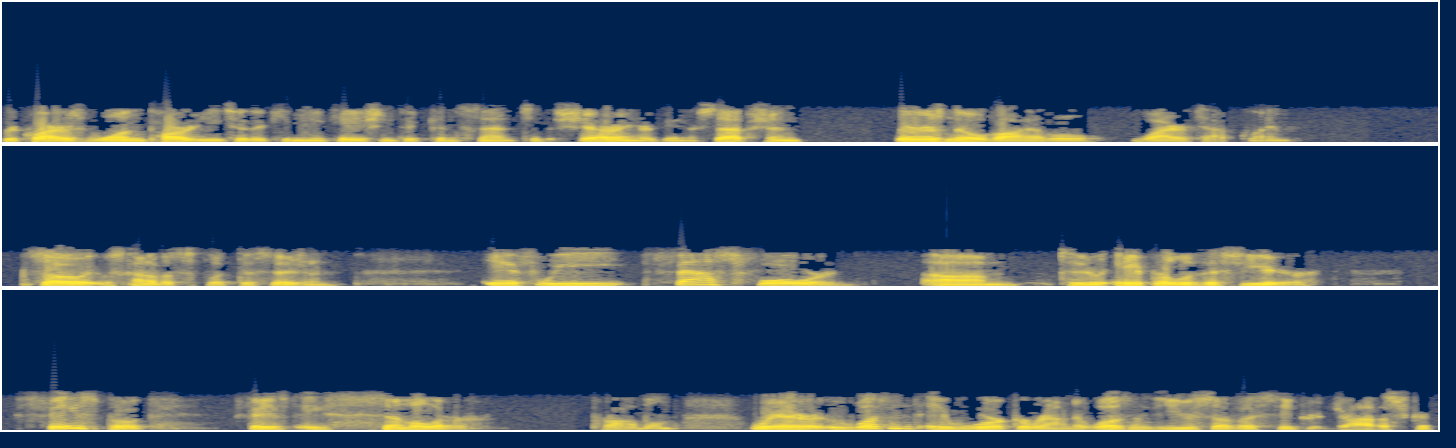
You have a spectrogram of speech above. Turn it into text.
requires one party to the communication to consent to the sharing or the interception, there is no viable wiretap claim. So it was kind of a split decision. If we fast forward um, to April of this year, Facebook faced a similar problem where it wasn't a workaround. It wasn't the use of a secret JavaScript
